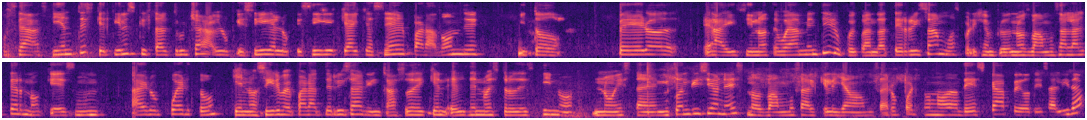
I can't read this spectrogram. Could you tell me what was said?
O sea, sientes que tienes que estar trucha a lo que sigue, a lo que sigue, qué hay que hacer, para dónde y todo. Pero ahí sí no te voy a mentir, pues cuando aterrizamos, por ejemplo, nos vamos al alterno, que es un aeropuerto que nos sirve para aterrizar en caso de que el de nuestro destino no está en condiciones, nos vamos al que le llamamos aeropuerto, uno de escape o de salida.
